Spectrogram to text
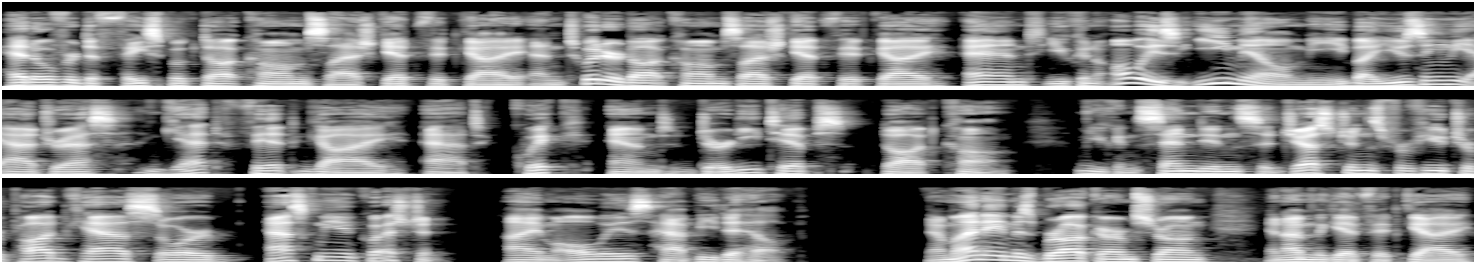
head over to facebook.com slash getfitguy and twitter.com slash getfitguy, and you can always email me by using the address getfitguy at quickanddirtytips.com. You can send in suggestions for future podcasts or ask me a question. I'm always happy to help. Now, my name is Brock Armstrong, and I'm the Get Fit Guy,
